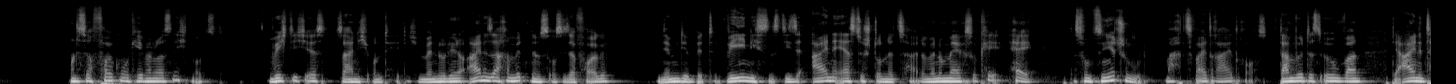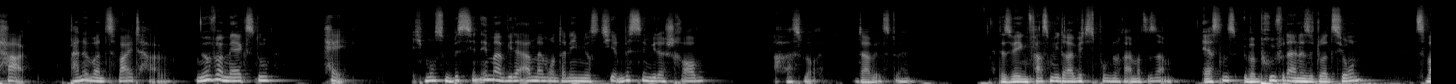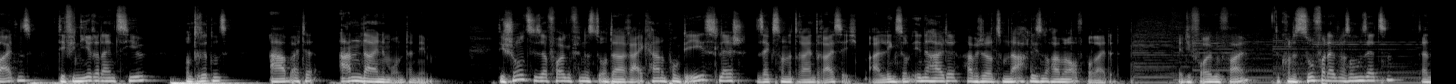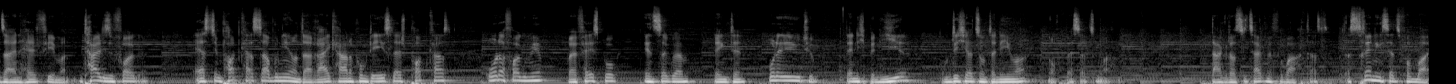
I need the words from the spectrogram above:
Und es ist auch vollkommen okay, wenn du das nicht nutzt. Wichtig ist, sei nicht untätig. Und wenn du dir nur eine Sache mitnimmst aus dieser Folge, nimm dir bitte wenigstens diese eine erste Stunde Zeit. Und wenn du merkst, okay, hey, das funktioniert schon gut, mach zwei, drei draus. Dann wird es irgendwann der eine Tag, dann irgendwann zwei Tage. Und irgendwann merkst du, hey, ich muss ein bisschen immer wieder an meinem Unternehmen justieren, ein bisschen wieder schrauben, aber es läuft. Und da willst du hin. Deswegen fassen wir drei wichtigsten Punkte noch einmal zusammen. Erstens, überprüfe deine Situation. Zweitens, definiere dein Ziel. Und drittens, arbeite an deinem Unternehmen. Die Shownotes dieser Folge findest du unter reikane.de slash 633. Alle Links und Inhalte habe ich dort zum Nachlesen noch einmal aufbereitet. Dir hat die Folge gefallen? Du konntest sofort etwas umsetzen? Dann sei ein Held für jemanden. Teil diese Folge. Erst den Podcast abonnieren unter reikane.de slash podcast oder folge mir bei Facebook, Instagram, LinkedIn oder YouTube. Denn ich bin hier, um dich als Unternehmer noch besser zu machen. Danke, dass du die Zeit mit verbracht hast. Das Training ist jetzt vorbei.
